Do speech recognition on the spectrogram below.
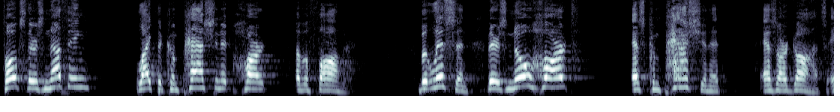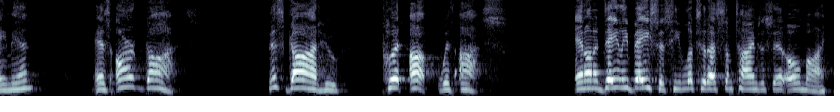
Folks, there's nothing like the compassionate heart of a father. But listen, there's no heart as compassionate as our God's. Amen? As our God's. This God who put up with us. And on a daily basis, he looks at us sometimes and said, Oh my.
